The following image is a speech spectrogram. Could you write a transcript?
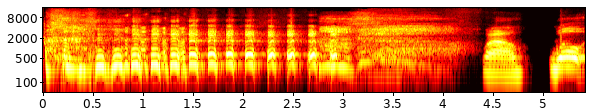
wow. Well,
